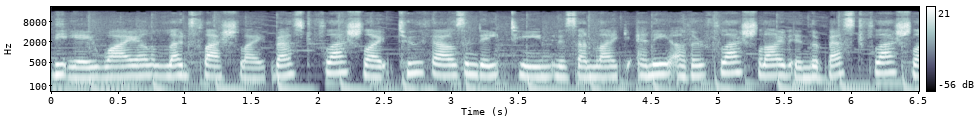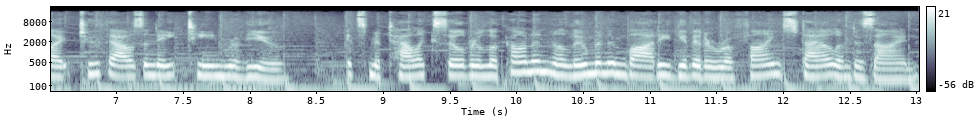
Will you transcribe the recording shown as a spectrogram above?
The AYL LED flashlight Best Flashlight 2018 is unlike any other flashlight in the Best Flashlight 2018 review. Its metallic silver look on an aluminum body give it a refined style and design.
